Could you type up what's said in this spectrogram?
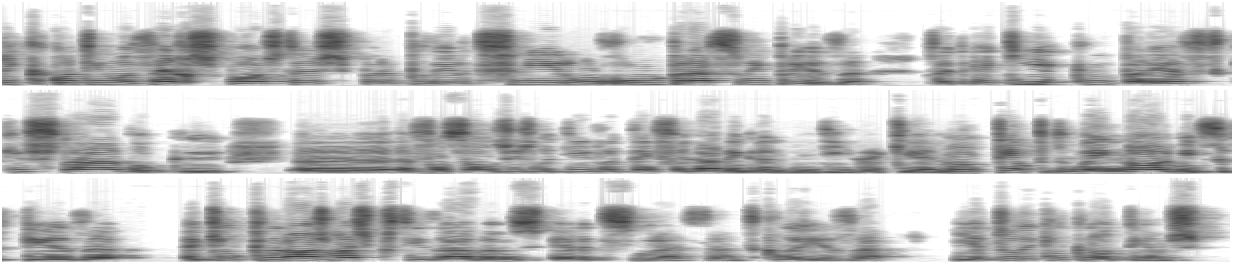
e que continua sem respostas para poder definir um rumo para a sua empresa. Portanto, aqui é que me parece que o Estado ou que uh, a função legislativa tem falhado em grande medida, que é num tempo de uma enorme incerteza, aquilo que nós mais precisávamos era de segurança, de clareza, e é tudo aquilo que não temos.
